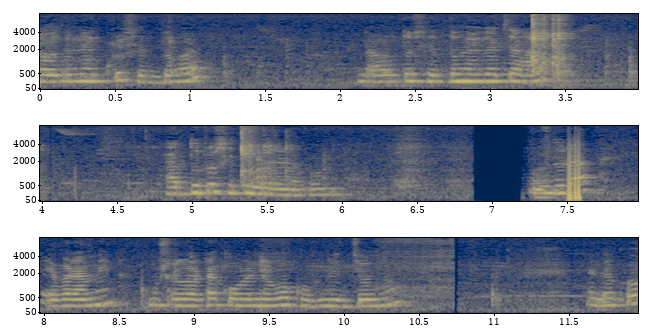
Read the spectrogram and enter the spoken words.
আলুটাও যেন একটু সেদ্ধ হয়। ডাল তো সেদ্ধ হয়ে গেছে হাফ আর দুটো সিটি মেরে নেব বন্ধুরা, এবার আমি মশলাটা করে নেব ঘুগনির জন্য। দেখো,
